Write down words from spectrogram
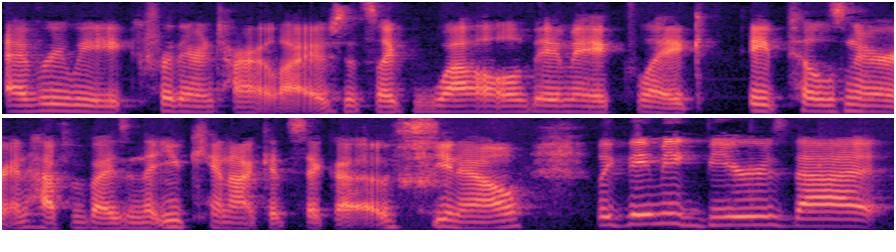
every week for their entire lives? It's like, well, they make like a Pilsner and half a Hefeweizen that you cannot get sick of, you know? Like they make beers that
